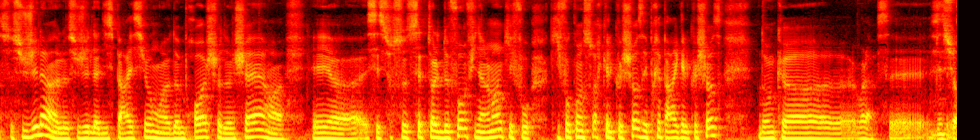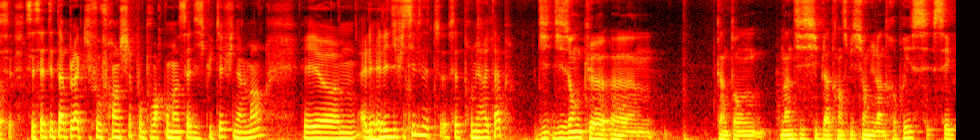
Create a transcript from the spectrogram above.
ce sujet-là, le sujet de la disparition d'un proche, d'un cher. et c'est sur ce- cette toile de fond finalement qu'il faut, qu'il faut construire quelque chose et préparer quelque chose. Donc voilà, c'est cette étape-là qu'il faut franchir pour pouvoir commencer à discuter finalement. Et elle, est- elle est difficile cette, cette première étape? Dis- disons que quand on anticipe la transmission d'une entreprise, c'est-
